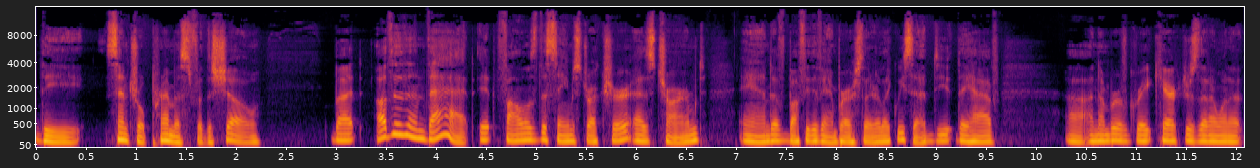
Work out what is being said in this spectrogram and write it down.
the central premise for the show. But other than that, it follows the same structure as Charmed and of Buffy the Vampire Slayer. Like we said, they have uh, a number of great characters that I want to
